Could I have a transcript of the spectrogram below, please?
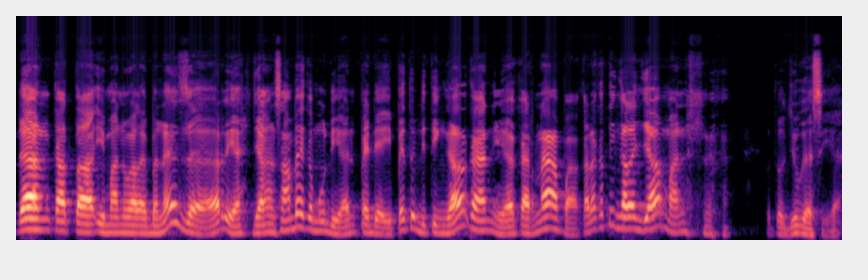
dan kata Immanuel Ebenezer ya jangan sampai kemudian PDIP itu ditinggalkan ya karena apa karena ketinggalan zaman betul juga sih ya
